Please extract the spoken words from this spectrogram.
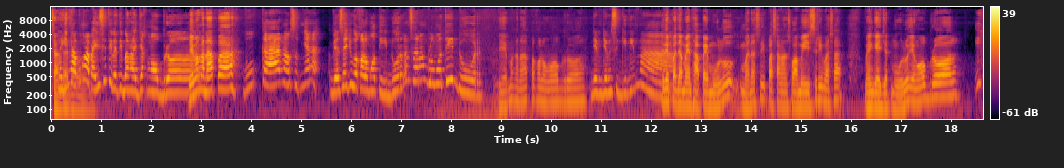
Bercanda Lagi kamu dong. ngapain sih tiba-tiba ngajak ngobrol? Ya emang kenapa? Bukan, maksudnya biasanya juga kalau mau tidur kan sekarang belum mau tidur. Ya emang kenapa kalau ngobrol? Jam-jam segini mah. Jadi pada main HP mulu, gimana sih pasangan suami istri masa main gadget mulu ya ngobrol? Ih,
